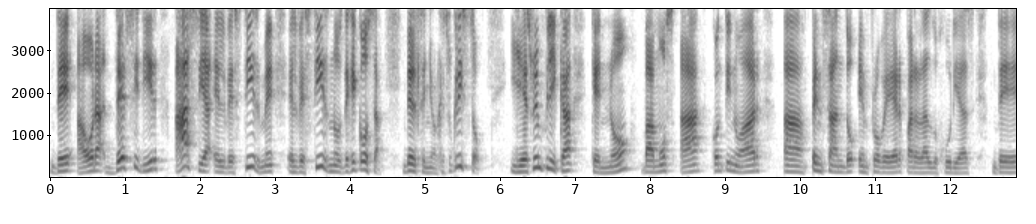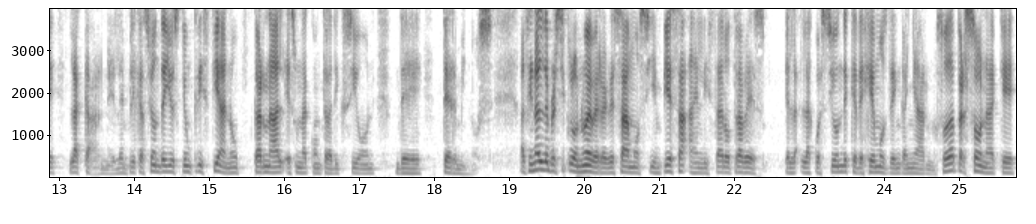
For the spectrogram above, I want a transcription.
de ahora decidir hacia el vestirme, el vestirnos de qué cosa? Del Señor Jesucristo. Y eso implica que no vamos a continuar ah, pensando en proveer para las lujurias de la carne. La implicación de ello es que un cristiano carnal es una contradicción de términos. Al final del versículo 9 regresamos y empieza a enlistar otra vez la cuestión de que dejemos de engañarnos. Toda persona que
